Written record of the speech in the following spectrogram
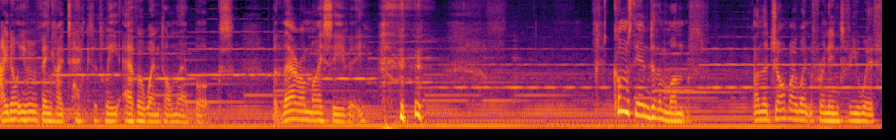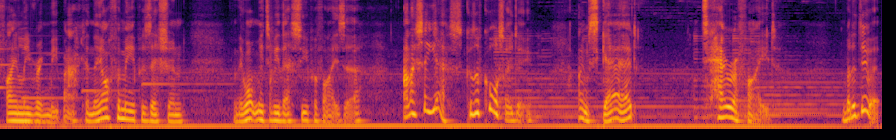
I don't even think I technically ever went on their books, but they're on my CV. Comes the end of the month, and the job I went for an interview with finally ring me back, and they offer me a position, and they want me to be their supervisor. And I say yes, because of course I do. I'm scared, terrified, but I do it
